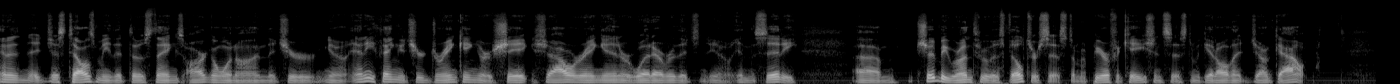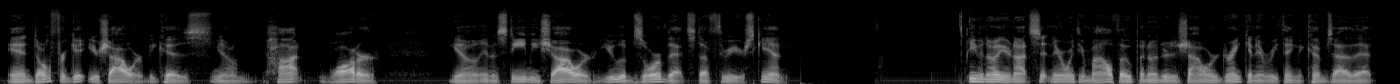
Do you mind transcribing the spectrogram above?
And it just tells me that those things are going on that you're you know anything that you're drinking or shake, showering in or whatever that's you know in the city um, should be run through a filter system a purification system to get all that junk out. And don't forget your shower because you know hot water you know, in a steamy shower, you absorb that stuff through your skin. Even though you're not sitting there with your mouth open under the shower drinking everything that comes out of that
